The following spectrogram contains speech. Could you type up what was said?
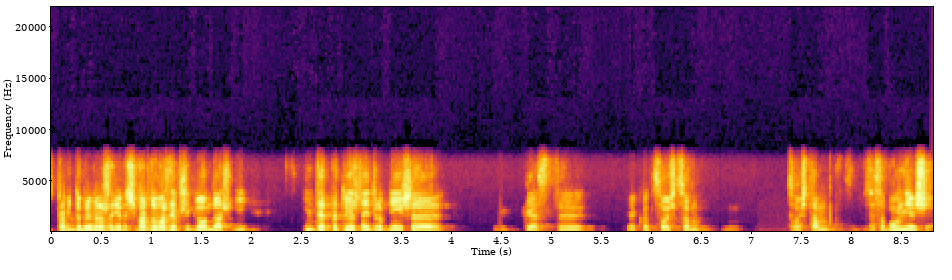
sprawić dobre wrażenie, to się bardzo uważnie przyglądasz i interpretujesz najdrobniejsze gesty jako coś, co coś tam ze sobą niesie.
